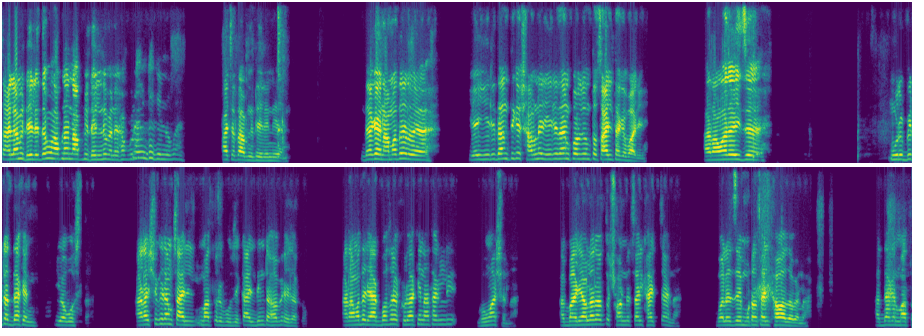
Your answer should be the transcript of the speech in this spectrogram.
চাইলে আমি ঢেলে দেবো আপনার আপনি ঢেলে নেবেন সবগুলো নাইন থেকে নেবেন আচ্ছা তো আপনি ঢেলে নিয়েন। দেখেন আমাদের এই ইরিধান থেকে সামনের ইরিধান পর্যন্ত চাইল থাকে বাড়ি। আর আমার এই যে মুরব্বিটার দেখেন কি অবস্থা। আড়াইশো গ্রাম চাইল মাত্র পুঁজি কাল দিনটা হবে এরকম। আর আমাদের এক বছরের খোরাকি না থাকলে ঘুম আসে না। আর বাড়িওয়ালারা তো স্বর্ণের চাইল খাইতে চায় না। বলে যে মোটা চাইল খাওয়া যাবে না। আর দেখেন মাত্র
